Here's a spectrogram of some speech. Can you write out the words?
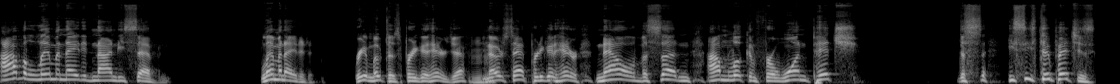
I've eliminated 97. Eliminated it. Realmuto's a pretty good hitter, Jeff. Mm-hmm. You notice that? Pretty good hitter. Now all of a sudden, I'm looking for one pitch. The, he sees two pitches.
